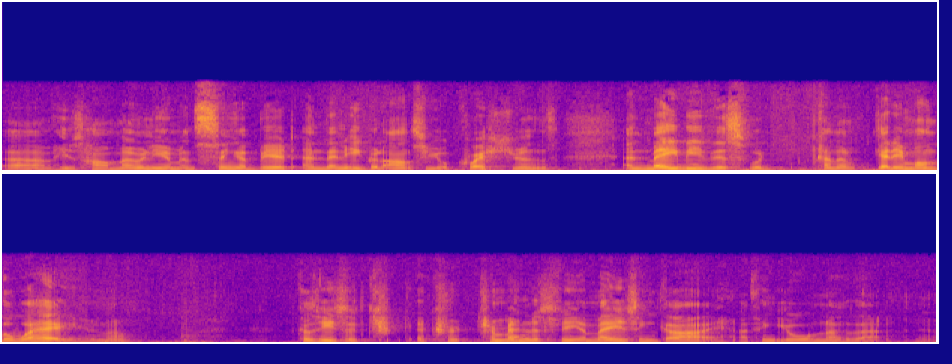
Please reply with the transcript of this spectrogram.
um, his harmonium and sing a bit, and then he could answer your questions, and maybe this would kind of get him on the way, you know, because he's a, tr a tr tremendously amazing guy. I think you all know that. Yeah?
